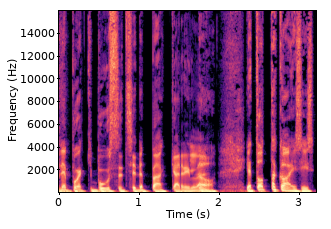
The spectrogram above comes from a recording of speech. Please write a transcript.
Ne puekki bussit sinne päkkärillä. Joo. Ja totta kai siis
